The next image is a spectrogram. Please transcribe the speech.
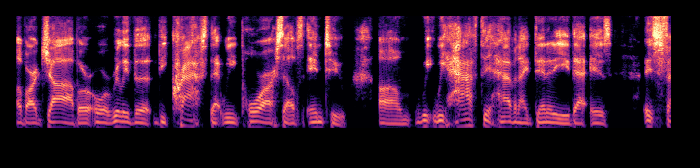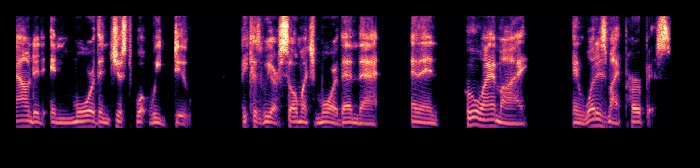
of our job or or really the the craft that we pour ourselves into. Um we we have to have an identity that is is founded in more than just what we do because we are so much more than that. And then who am i and what is my purpose?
